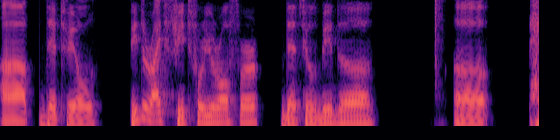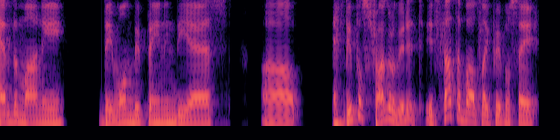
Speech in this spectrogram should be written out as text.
uh, that will be the right fit for your offer that will be the uh, have the money they won't be pain in the ass uh, and people struggle with it. It's not about like people say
